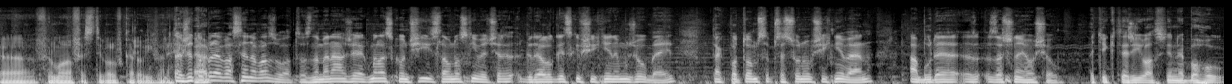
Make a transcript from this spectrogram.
uh, filmového festivalu v Karlových Varech. Takže to bude vlastně navazovat. To znamená, že jakmile skončí slavnostní večer, kde logicky všichni nemůžou být, tak potom se přesunou všichni ven a bude eh, začne jeho show. A ti, kteří vlastně nebohou,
